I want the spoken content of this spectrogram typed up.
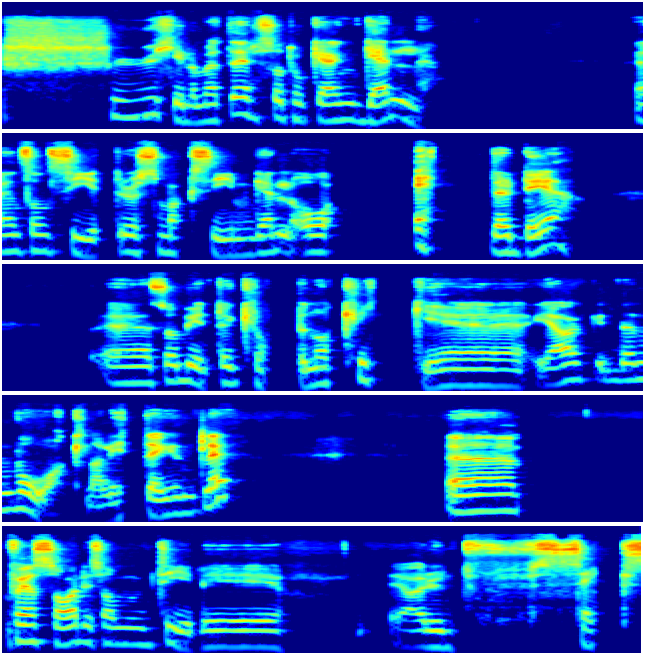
sju kilometer så tok jeg en gel. En sånn Citrus Maxim-gel. Og etter det Eh, så begynte kroppen å kvikke Ja, den våkna litt, egentlig. Eh, for jeg sa liksom tidlig, ja, rundt seks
